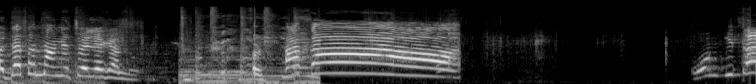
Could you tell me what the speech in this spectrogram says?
ওটা তোর নাঙে চলে গেল। অঙ্কিতা.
